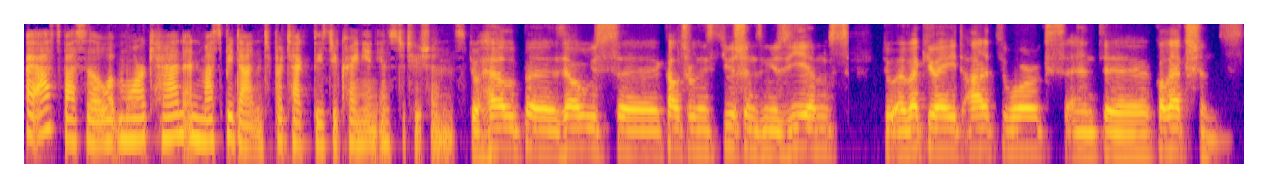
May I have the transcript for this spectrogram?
I asked Vasyl what more can and must be done to protect these Ukrainian institutions. To help uh, those uh, cultural institutions, museums, to evacuate artworks and uh, collections.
